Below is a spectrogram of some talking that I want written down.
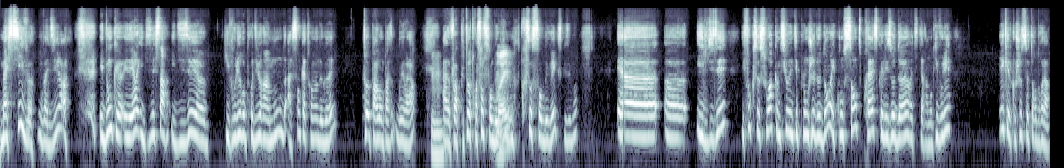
massive, on va dire. Et donc, euh, et d'ailleurs, il disait ça. Il disait euh, qu'il voulait reproduire un monde à 180 degrés. Pardon, pas, oui, voilà. Mhm. Euh, Enfin, plutôt à 360 degrés. Ouais. 360 degrés, excusez-moi. Et, euh, euh, il disait, il faut que ce soit comme si on était plongé dedans et qu'on sente presque les odeurs, etc. Donc, il voulait et quelque chose de cet ordre-là.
